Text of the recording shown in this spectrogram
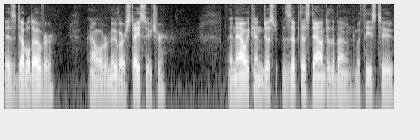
is doubled over now we'll remove our stay suture. And now we can just zip this down to the bone with these two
